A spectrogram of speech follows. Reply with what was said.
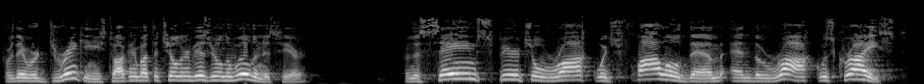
for they were drinking. He's talking about the children of Israel in the wilderness here. From the same spiritual rock which followed them, and the rock was Christ.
